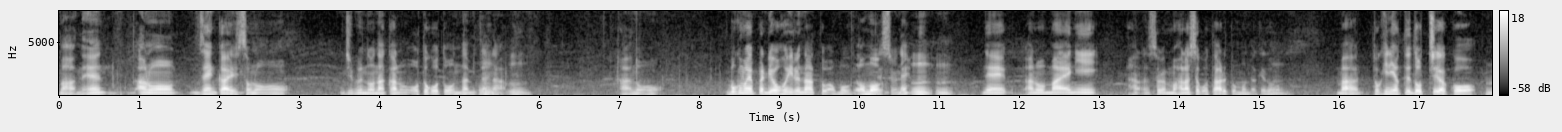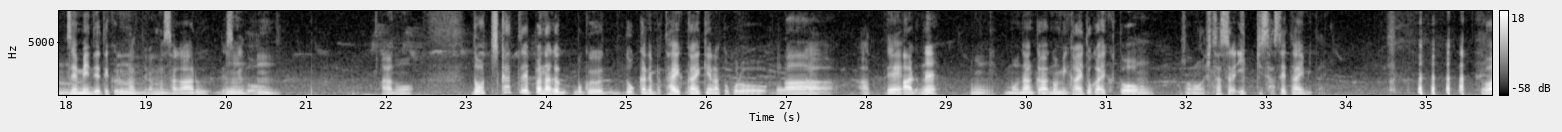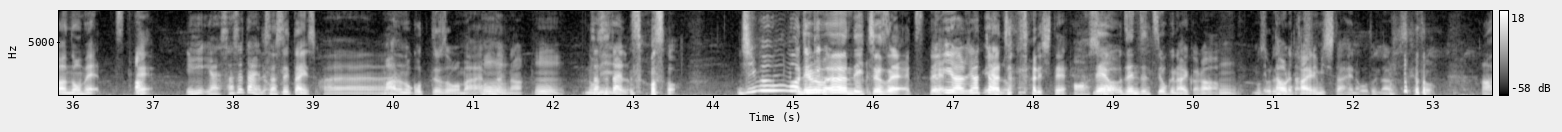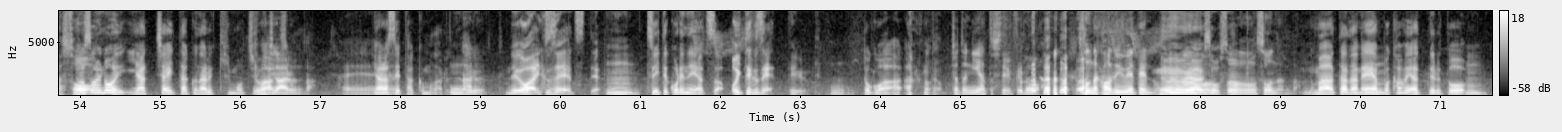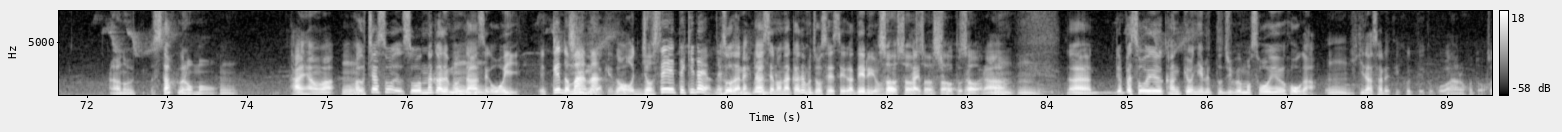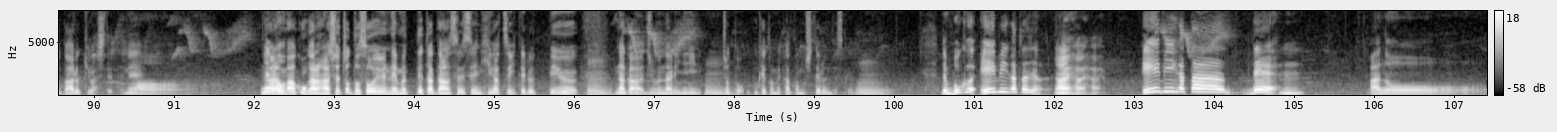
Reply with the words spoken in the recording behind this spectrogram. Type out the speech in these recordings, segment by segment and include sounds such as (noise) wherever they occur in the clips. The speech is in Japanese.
まあねあの前回その自分の中の男と女みたいな、うんうん。あの僕もやっぱり両方いるなとは思うんですよね。うんうん。であの前にはそれも話したことあると思うんだけど、うん。まあ時によってどっちがこううん。前面に出てくるかっていうのはやっぱうん差があるんですけど、うんうん。あのどっちかってやっぱなんか僕どっかでやっぱ体育会系なところあがあってああるねうん。もうなんか飲み会とか行くと、うん。そのひたすら一気させたいみたいな「(laughs) わ飲め」っつって。いいいやさせたいの？させたいんですよ。へー「まだ残ってるぞお前」みたいな、うんさせたいの？そうそう。自分はできる。自分うんで行っちゃうぜっつって。いややっちゃうの？やっちゃったりして。あで全然強くないから、うん。もうそれでも帰り道大変なことになるんですけど。(laughs) あでそう。もそういうのをやっちゃいたくなる気持ち気持ちはあるがあるんだ。やらせたくもなるなるで「おい行くぜ」っつって。うん「ついてこれねえやつは置いてくぜ」っていう。うん。とこはあるのよ。ちょっとニヤッとしてるけど (laughs) そんな顔で言えてんの？うんいやそうそう。んんそうなんだ。まあただねやっうんぱカフェやってると、うん。あのスタッフのもううん。大半は、うん。まあ、うちはそうその中でも男性が多い、けどまあチームまだけど。あ女性的だよね。そうだね、ん。男性の中でも女性性が出るようなタイプの仕事だから。うんうんだからやっぱりそういう環境にいると自分もそういう方がうん。引き出されていくっていうところはちょっとある気はしててね。だからでもまあ今回の話はちょっとそういううん。眠ってた男性性に火がついてるっていううん。なんか自分なりにうん。ちょっと受け止め方もしてるんですけど、うん。で僕 AB 型じゃない？はいはいはい。AB 型でうん。あのー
